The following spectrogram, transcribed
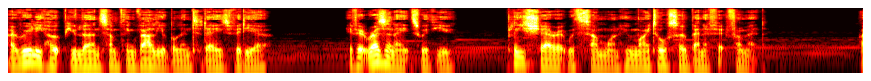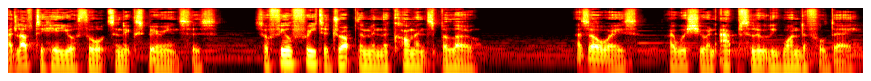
I really hope you learned something valuable in today's video. If it resonates with you, please share it with someone who might also benefit from it. I'd love to hear your thoughts and experiences, so feel free to drop them in the comments below. As always, I wish you an absolutely wonderful day.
